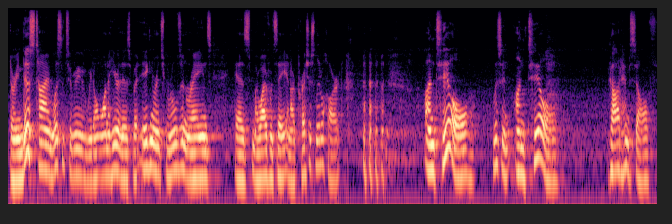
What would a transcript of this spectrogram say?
During this time, listen to me, we don't want to hear this, but ignorance rules and reigns, as my wife would say, in our precious little heart. until, listen, until God Himself,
